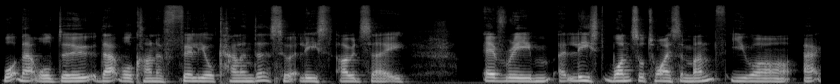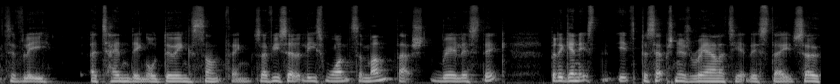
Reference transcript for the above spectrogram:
What that will do, that will kind of fill your calendar. So at least I would say every at least once or twice a month you are actively attending or doing something. So if you said at least once a month, that's realistic. But again, it's it's perception is reality at this stage. So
